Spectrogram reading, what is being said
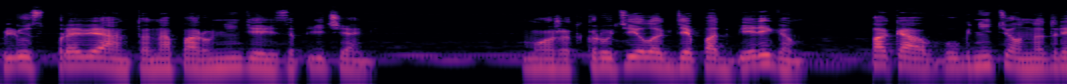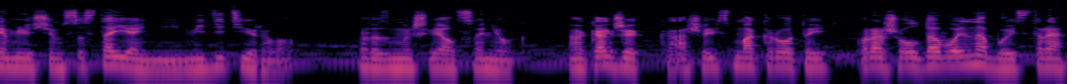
плюс провианта на пару недель за плечами. Может, крутило где под берегом, пока в угнетенно дремлющем состоянии медитировал, размышлял Санек. А как же кашель с мокротой? Прошел довольно быстро.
